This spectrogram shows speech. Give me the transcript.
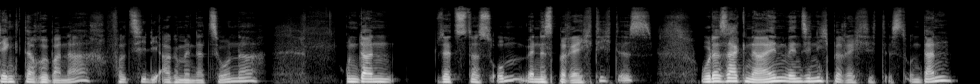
denk darüber nach, vollziehe die Argumentation nach und dann setz das um, wenn es berechtigt ist, oder sag nein, wenn sie nicht berechtigt ist. Und dann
